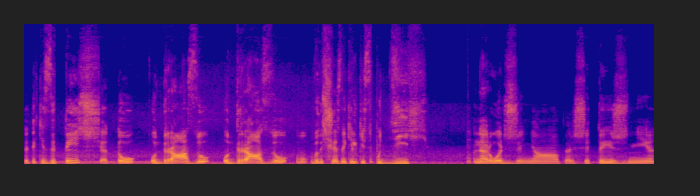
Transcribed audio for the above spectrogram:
Де таке затища, то одразу, одразу величезна кількість подій. Народження, перші тижні,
